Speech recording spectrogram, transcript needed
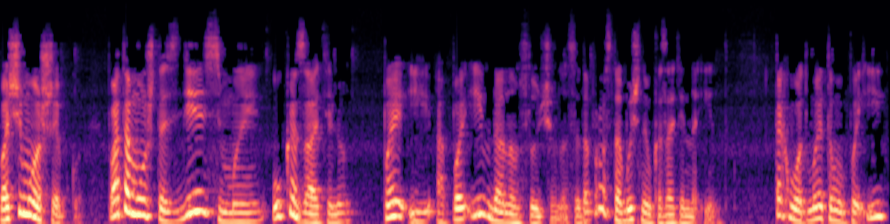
Почему ошибку? Потому что здесь мы указателю PI, а PI в данном случае у нас это просто обычный указатель на int. Так вот, мы этому PI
